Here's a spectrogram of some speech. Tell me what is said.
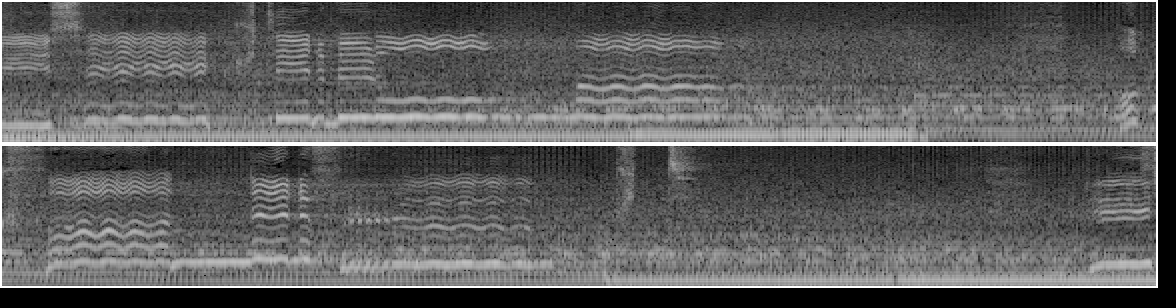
Sikten blomma och fann en frukt. Du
